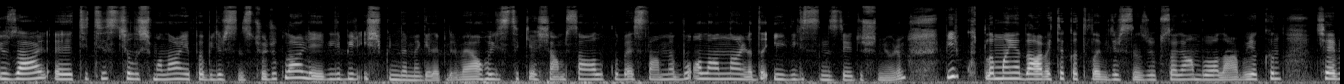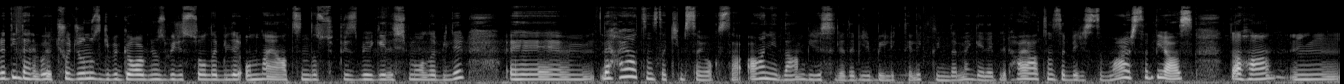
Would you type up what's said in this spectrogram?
güzel e, titiz çalışmalar yapabilirsiniz. Çocuklarla ilgili bir iş gündeme gelebilir veya holistik yaşam, sağlıklı beslenme bu alanlarla da ilgilisiniz diye düşünüyorum. Bir kutlamaya davete katılabilirsiniz yükselen boğalar. Bu yakın çevre değil de hani böyle çocuğunuz gibi gördüğünüz birisi olabilir. Onun hayatında sürpriz bir gelişme olabilir. E, ve hayatınızda kimse yoksa aniden birisiyle de bir birliktelik gündeme gelebilir. Hayatınızda birisi varsa biraz daha hmm,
